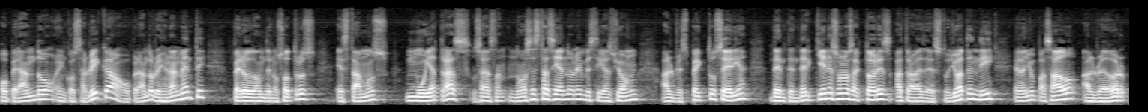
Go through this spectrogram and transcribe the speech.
operando en Costa Rica, operando regionalmente, pero donde nosotros estamos muy atrás. O sea, no se está haciendo una investigación al respecto seria de entender quiénes son los actores a través de esto. Yo atendí el año pasado alrededor,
